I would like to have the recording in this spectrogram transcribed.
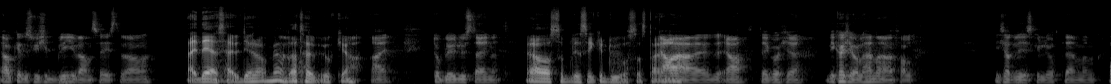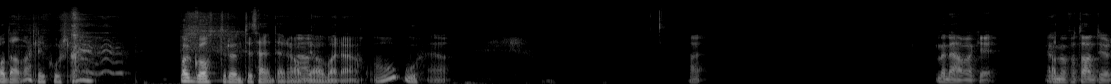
Ja, OK, det skulle ikke bli verdens høyeste der, da? Nei, det er Saudi-Arabia. Ja. Der tør vi jo ikke. Ja, nei. Da blir du steinet. Ja, og så blir sikkert du også steinet. ja, det- ja, det går ikke. Vi kan ikke holde henne i hvert fall. Ikke at vi skulle gjort det, men Og det hadde vært litt koselig. Bare gått rundt i Saudi-Arabia Ja. og bare oh. ja. Nei. Men det her var gøy. Vi må få ta en tur.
